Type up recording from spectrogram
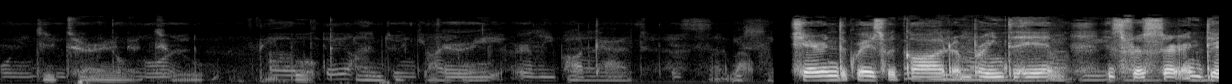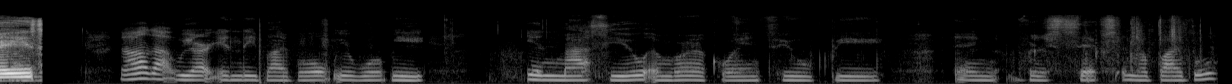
going to, to turn to the um, book I'm doing a very early podcast. Sharing the grace with God and praying to Him is for certain days. Now that we are in the Bible, we will be in Matthew and we're going to be in verse 6 in the Bible,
